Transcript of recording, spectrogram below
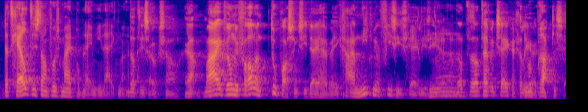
Dat geld is dan volgens mij het probleem niet, lijkt me. Dat is ook zo, ja. Maar ik wil nu vooral een toepassingsidee hebben. Ik ga niet meer visies realiseren. Ja. Dat, dat heb ik zeker geleerd. praktischer.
